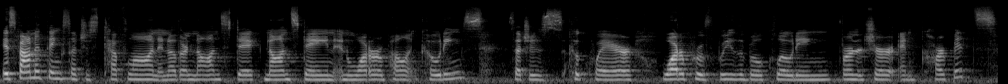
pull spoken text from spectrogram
It's found in things such as Teflon and other non-stick, non-stain, and water repellent coatings such as cookware, waterproof breathable clothing, furniture, and carpets.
